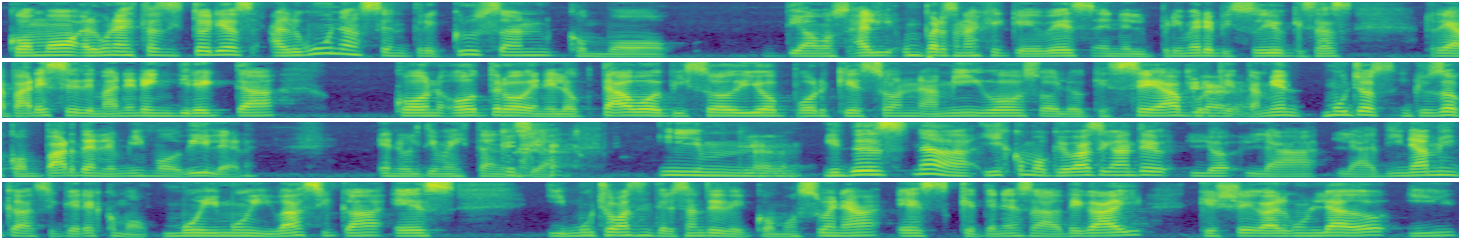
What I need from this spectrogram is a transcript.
cómo algunas de estas historias, algunas se entrecruzan como, digamos, un personaje que ves en el primer episodio quizás reaparece de manera indirecta con otro en el octavo episodio porque son amigos o lo que sea, porque también muchos incluso comparten el mismo dealer en última instancia. y, entonces, nada, y es como que básicamente la, dinámica, si querés, como muy, muy básica, es, y mucho más interesante de cómo suena, es que tenés a The Guy que llega a algún lado y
